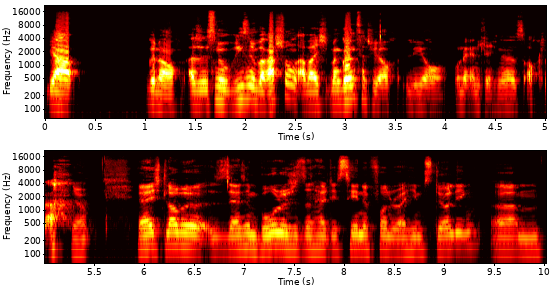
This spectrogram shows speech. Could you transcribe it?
Ja, genau. Also ist eine riesen Überraschung, aber ich, man gönnt es natürlich auch Lyon unendlich, ne? Das ist auch klar. Ja. ja, ich glaube, sehr symbolisch ist dann halt die Szene von Raheem Sterling. Ähm,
